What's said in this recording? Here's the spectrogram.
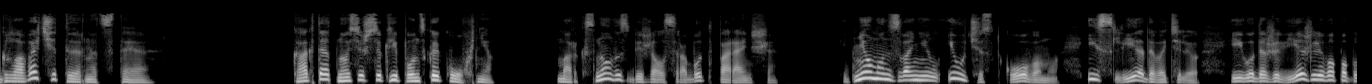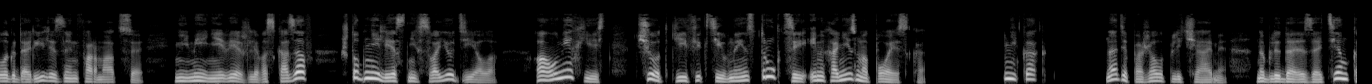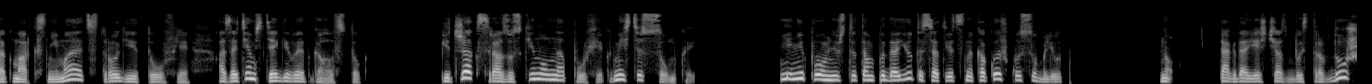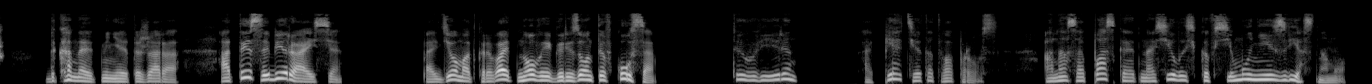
Глава 14. «Как ты относишься к японской кухне?» Марк снова сбежал с работы пораньше. Днем он звонил и участковому, и следователю, и его даже вежливо поблагодарили за информацию, не менее вежливо сказав, чтобы не лез не в свое дело, а у них есть четкие эффективные инструкции и механизмы поиска. Никак. Надя пожала плечами, наблюдая за тем, как Марк снимает строгие туфли, а затем стягивает галстук. Пиджак сразу скинул на пуфик вместе с сумкой. «Я не помню, что там подают и, соответственно, какой вкус у блюд. Ну, тогда я сейчас быстро в душ, доконает меня эта жара, а ты собирайся. Пойдем открывать новые горизонты вкуса». «Ты уверен?» Опять этот вопрос. Она с опаской относилась ко всему неизвестному.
